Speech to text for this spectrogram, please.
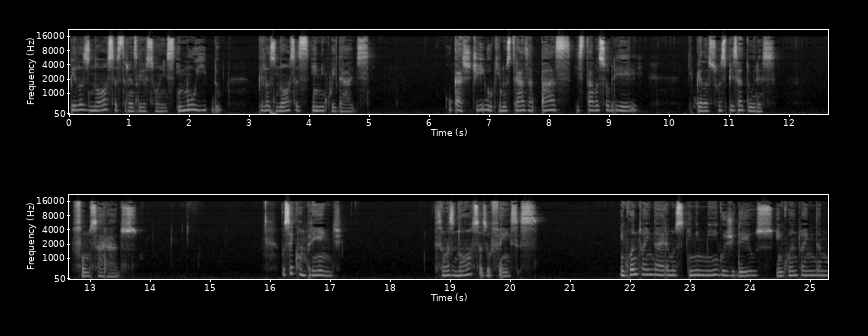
pelas nossas transgressões e moído pelas nossas iniquidades. O castigo que nos traz a paz estava sobre ele, e pelas suas pisaduras fomos sarados. Você compreende? São as nossas ofensas. Enquanto ainda éramos inimigos de Deus, enquanto ainda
